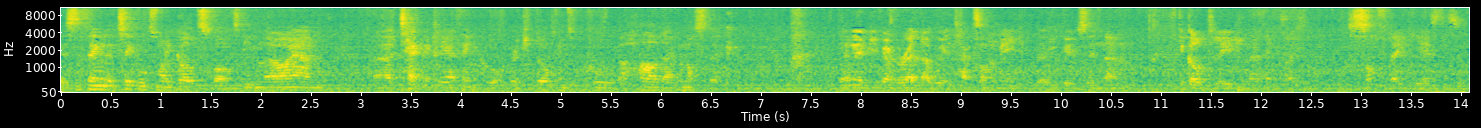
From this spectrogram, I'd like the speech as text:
It's the thing that tickles my god spot, even though I am uh, technically, I think, what Richard Dawkins would call a hard agnostic. I don't know if you've ever read that weird taxonomy that he gives in um, The God Delusion. I think like soft atheists and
